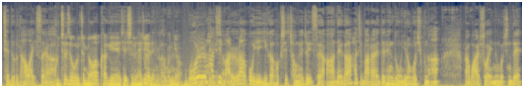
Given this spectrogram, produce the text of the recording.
제대로 나와 있어야 구체적으로 좀 명확하게 제시를 해줘야 되는 거군요. 뭘 하지 말라고 얘기가 확실히 정해져 있어야 아 내가 하지 말아야 될 행동은 이런 것이구나라고 알 수가 있는 것인데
